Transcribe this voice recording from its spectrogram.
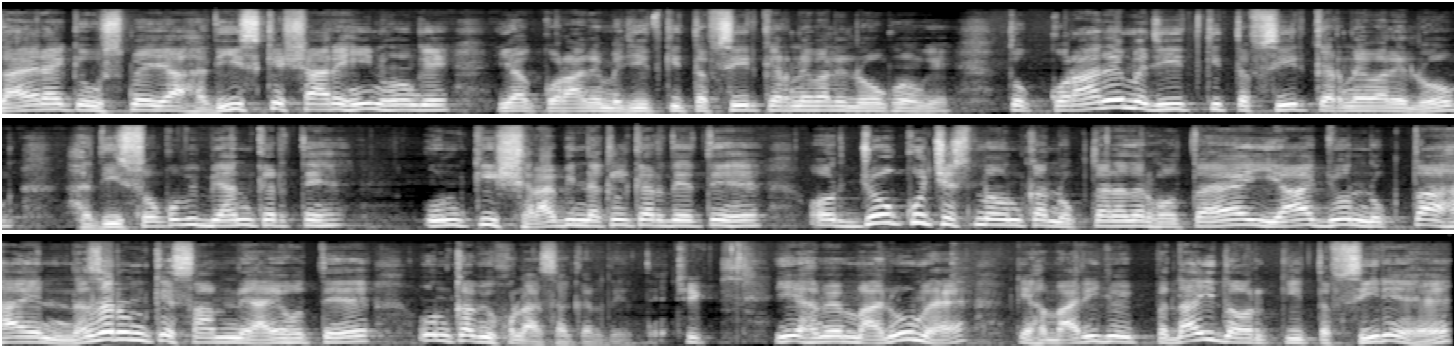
ظاہر ہے کہ اس میں یا حدیث کے شارحین ہوں گے یا قرآن مجید کی تفسیر کرنے والے لوگ ہوں گے۔ تو قرآن مجید کی تفسیر کرنے والے لوگ حدیثوں کو بھی بیان کرتے ہیں۔ ان کی شرابی نقل کر دیتے ہیں اور جو کچھ اس میں ان کا نقطہ نظر ہوتا ہے یا جو نقطہ ہے نظر ان کے سامنے آئے ہوتے ہیں ان کا بھی خلاصہ کر دیتے ہیں۔ ٹھیک۔ یہ ہمیں معلوم ہے کہ ہماری جو ابتدائی دور کی تفسیریں ہیں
